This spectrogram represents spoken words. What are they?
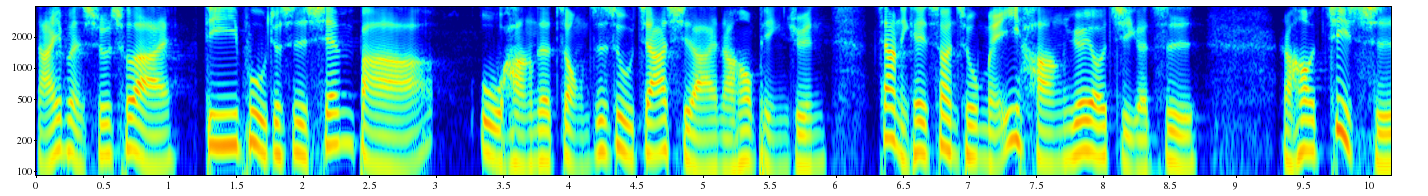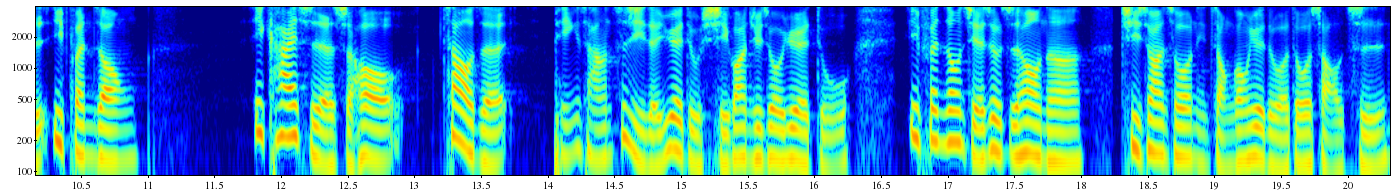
拿一本书出来，第一步就是先把五行的总字数加起来，然后平均，这样你可以算出每一行约有几个字。然后计时一分钟，一开始的时候照着平常自己的阅读习惯去做阅读，一分钟结束之后呢，计算说你总共阅读了多少字。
